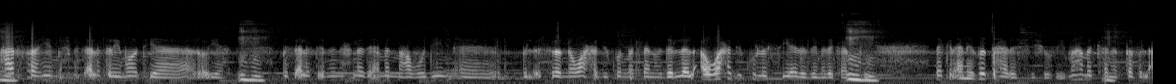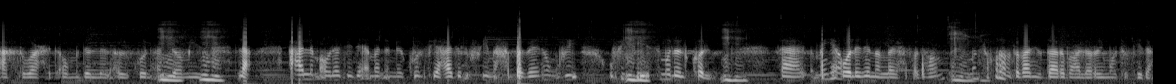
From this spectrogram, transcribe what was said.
عارفة هي مش مسألة ريموت يا رؤية. مهم. مسألة إنه نحن دائما معودين آه بالأسرة إنه واحد يكون مثلا مدلل أو واحد يكون له السيادة زي ما ذكرتي. لكن أنا ضد هذا الشيء شوفي مهما كان الطفل آخر واحد أو مدلل أو يكون عنده مهم. لا أعلم أولادي دائما إنه يكون في عدل وفي محبة بينهم وفي وفي شيء اسمه للكل. فمية ولدين الله يحفظهم. من صغرهم طبعا يتضاربوا على الريموت وكذا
